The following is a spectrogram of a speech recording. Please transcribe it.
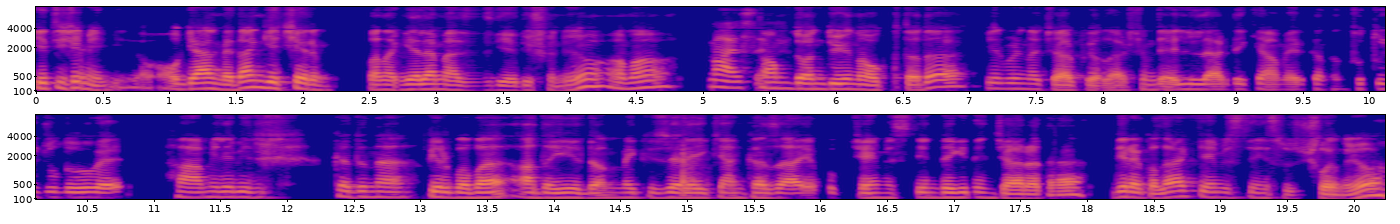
yetişemeyecek. O gelmeden geçerim. Bana gelemez diye düşünüyor ama Maalesef. Tam döndüğü noktada birbirine çarpıyorlar. Şimdi 50'lerdeki Amerika'nın tutuculuğu ve hamile bir kadına bir baba adayı dönmek üzereyken kaza yapıp James Dean de gidince arada direkt olarak James Dean suçlanıyor.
